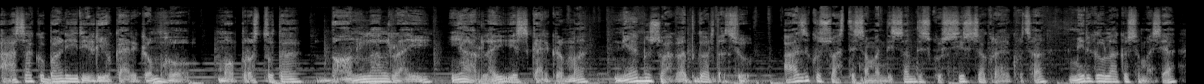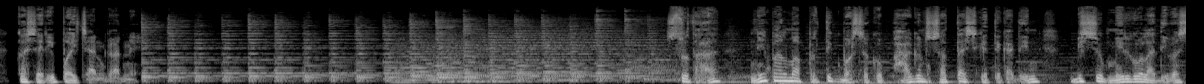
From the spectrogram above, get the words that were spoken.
भाषाको बाणी रेडियो कार्यक्रम हो। म प्रस्तुता धनलाल राई यहाँहरूलाई यस कार्यक्रममा न्यानो स्वागत गर्दछु। आजको स्वास्थ्य सम्बन्धी सन्देशको शीर्षक रहेको छ मृगौलाको समस्या कसरी पहिचान गर्ने? श्रोता नेपालमा प्रत्येक वर्षको फागुन सत्ताइस गतेका दिन विश्व मृगोला दिवस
